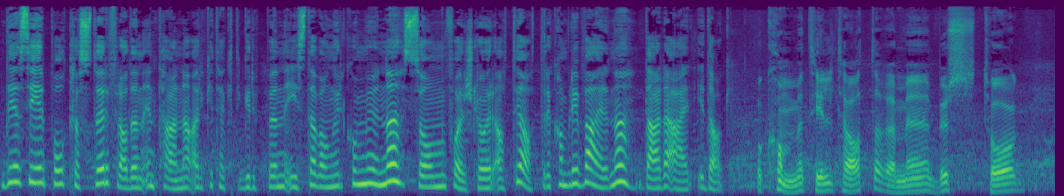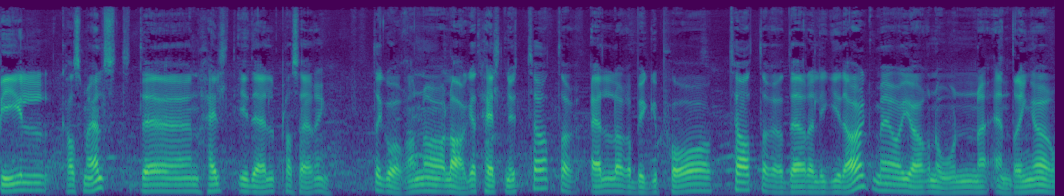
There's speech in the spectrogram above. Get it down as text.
Det sier Pål Kloster fra den interne arkitektgruppen i Stavanger kommune, som foreslår at teatret kan bli værende der det er i dag. Å komme til teateret med buss, tog, bil, hva som helst, det er en helt ideell plassering det går an å lage et helt nytt teater, eller bygge på teateret der det ligger i dag, med å gjøre noen endringer.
